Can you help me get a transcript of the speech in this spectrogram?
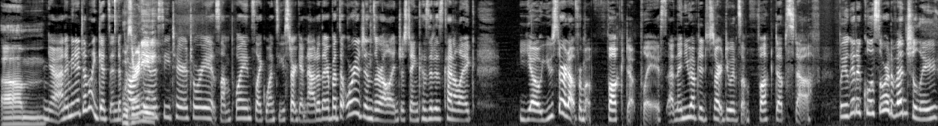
um, Yeah, and I mean it definitely gets into power any- fantasy territory at some points, like once you start getting out of there. But the origins are all interesting because it is kind of like, yo, you start out from a fucked up place, and then you have to start doing some fucked up stuff. But you'll get a cool sword eventually.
